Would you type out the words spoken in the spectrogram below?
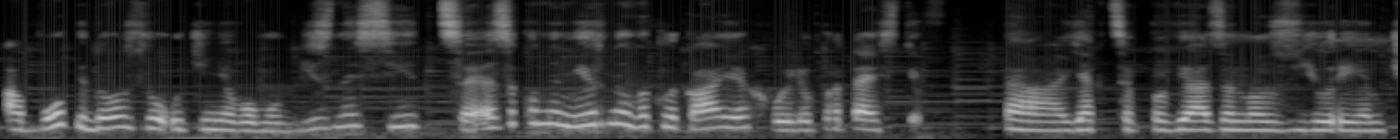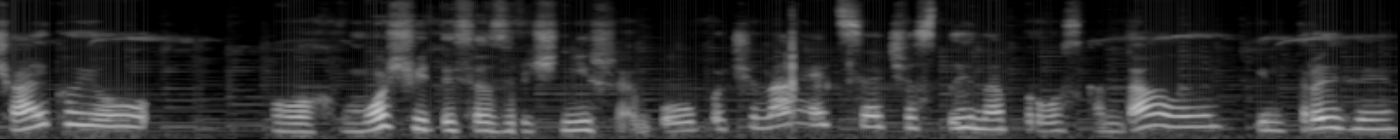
або підозру у тіньовому бізнесі, це закономірно викликає хвилю протестів. Як це пов'язано з Юрієм Чайкою? Ох, вмощуйтеся зручніше, бо починається частина про скандали, інтриги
